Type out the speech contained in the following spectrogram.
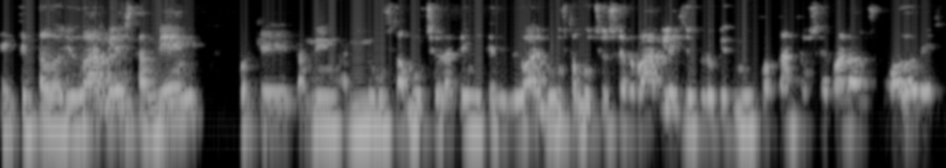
he intentado ayudarles también, porque también a mí me gusta mucho la técnica individual, me gusta mucho observarles, yo creo que es muy importante observar a los jugadores.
